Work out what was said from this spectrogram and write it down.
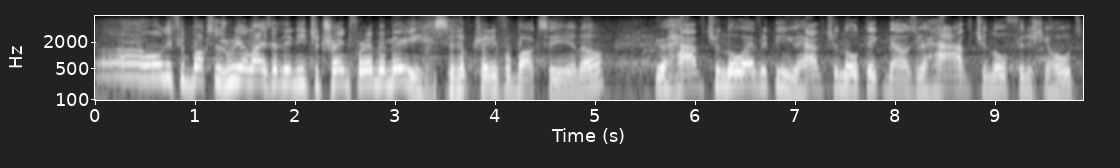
Uh, only if boxers realize that they need to train for MMA instead of training for boxing, you know? You have to know everything. You have to know takedowns. You have to know finishing holds.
